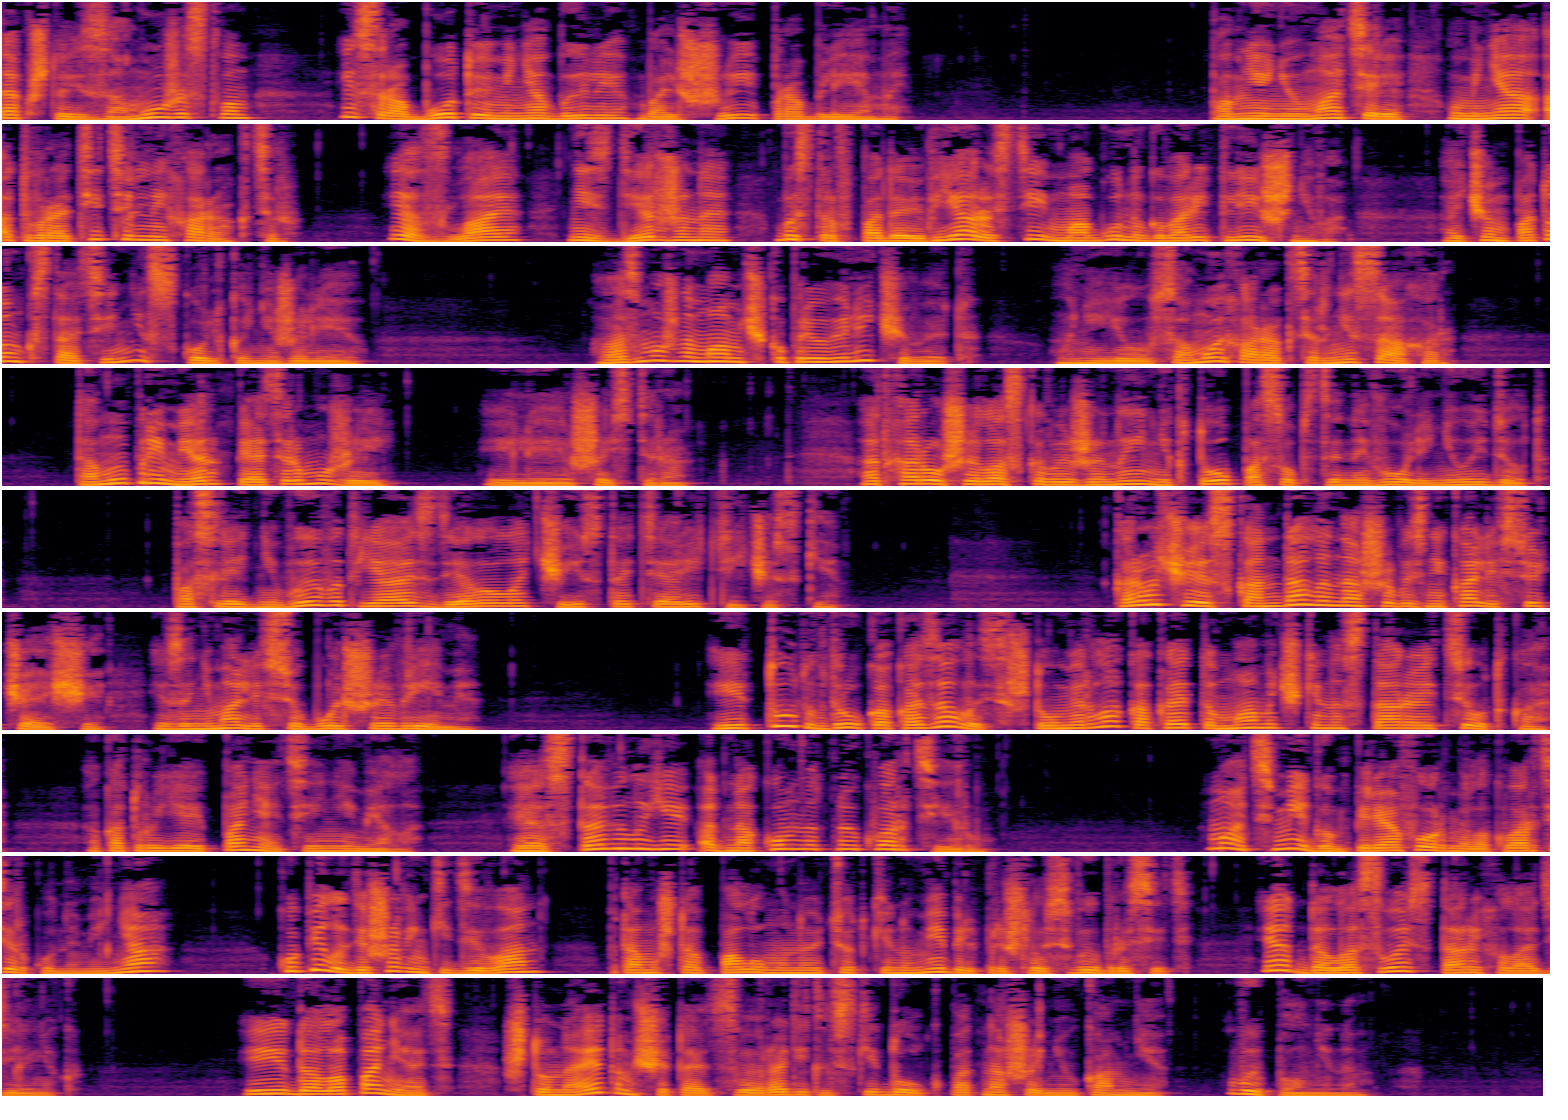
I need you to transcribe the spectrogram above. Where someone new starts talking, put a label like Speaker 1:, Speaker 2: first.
Speaker 1: Так что и с замужеством, и с работой у меня были большие проблемы. По мнению матери, у меня отвратительный характер. Я злая, несдержанная, быстро впадаю в ярость и могу наговорить лишнего, о чем потом, кстати, нисколько не жалею. Возможно, мамочка преувеличивает. У нее самой характер не сахар. Тому пример пятеро мужей или шестеро. От хорошей ласковой жены никто по собственной воле не уйдет. Последний вывод я сделала чисто теоретически. Короче, скандалы наши возникали все чаще и занимали все большее время. И тут вдруг оказалось, что умерла какая-то мамочкина старая тетка, о которой я и понятия не имела, и оставила ей однокомнатную квартиру. Мать мигом переоформила квартирку на меня, купила дешевенький диван, потому что поломанную теткину мебель пришлось выбросить, и отдала свой старый холодильник. И дала понять, что на этом считает свой родительский долг по отношению ко мне выполненным.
